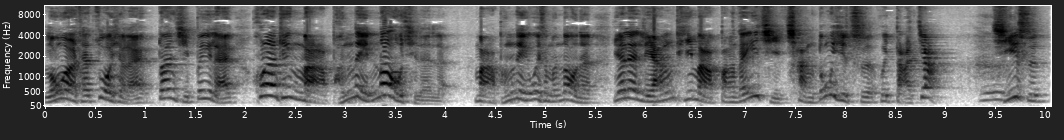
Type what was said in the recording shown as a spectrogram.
龙儿才坐下来，端起杯来。忽然听马棚内闹起来了。马棚内为什么闹呢？原来两匹马绑在一起抢东西吃，会打架。其实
